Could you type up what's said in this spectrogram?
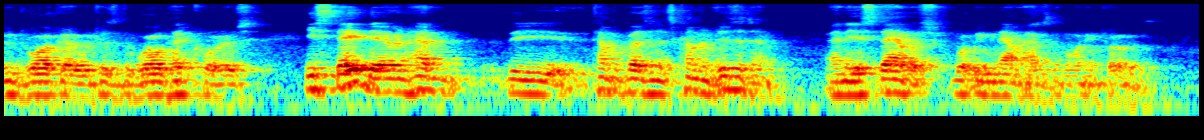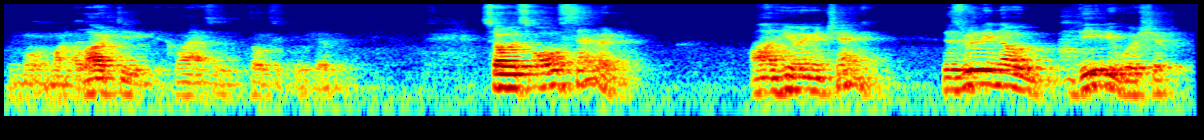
New Dwarka, which was the world headquarters. He stayed there and had the temple presidents come and visit him, and he established what we now have as the morning program, the morning Mangalarti, the classes, Tulsi Puja. So it's all centered on hearing and chanting. There's really no deity worship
